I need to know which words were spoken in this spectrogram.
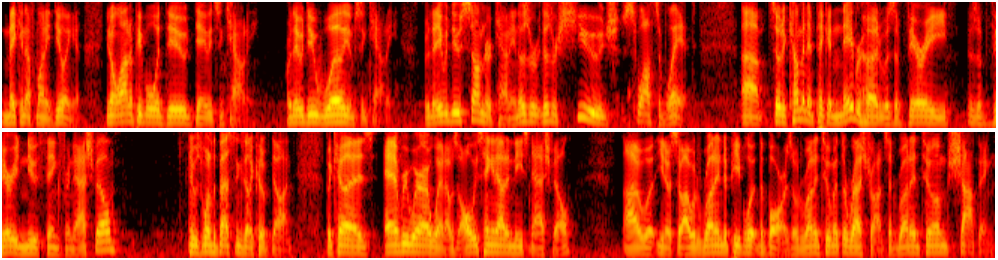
make enough money doing it. You know, a lot of people would do Davidson County, or they would do Williamson County, or they would do Sumner County, and those are those are huge swaths of land. Uh, so to come in and pick a neighborhood was a very it was a very new thing for Nashville. And it was one of the best things that I could have done because everywhere I went, I was always hanging out in East Nashville. I would, you know, so I would run into people at the bars. I would run into them at the restaurants. I'd run into them shopping.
